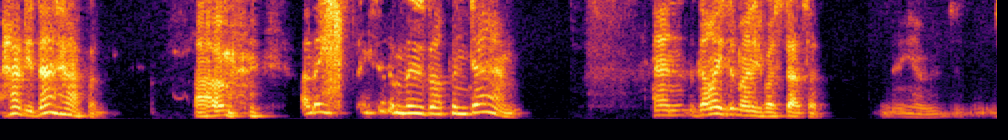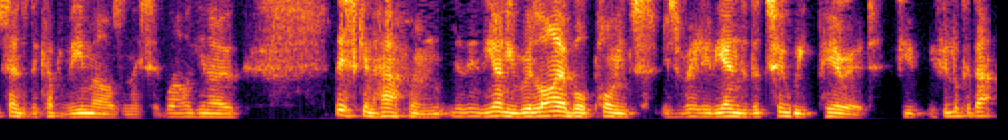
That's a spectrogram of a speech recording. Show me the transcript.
how did that happen? Um, and they they sort of move up and down. And the guys that manage my stats are, you know, sent in a couple of emails and they said, well, you know, this can happen. The, the only reliable point is really the end of the two week period. If you if you look at that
